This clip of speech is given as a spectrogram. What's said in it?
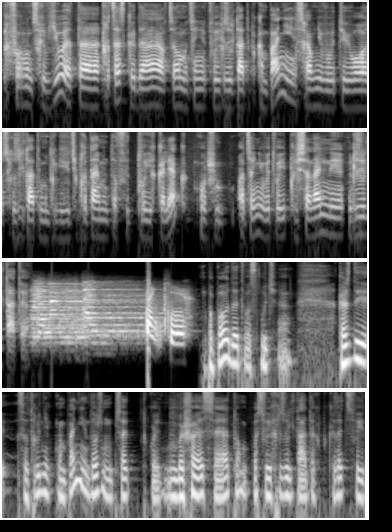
performance review — это процесс, когда в целом оценивают твои результаты по компании, сравнивают его с результатами других департаментов и твоих коллег. В общем, оценивают твои профессиональные результаты. Thank you. По поводу этого случая. Каждый сотрудник компании должен написать такое небольшое эссе о, том, о своих результатах, показать свои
